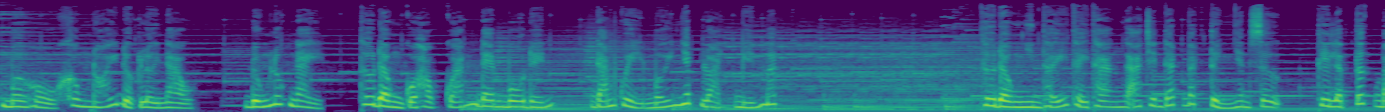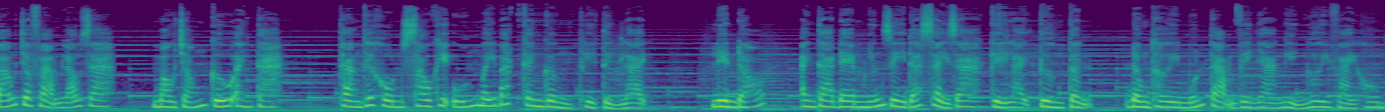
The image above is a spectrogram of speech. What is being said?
mơ hồ không nói được lời nào. Đúng lúc này, thư đồng của học quán đem bô đến. Đám quỷ mới nhất loạt biến mất. Thư đồng nhìn thấy thầy thang ngã trên đất bất tỉnh nhân sự thì lập tức báo cho Phạm lão gia, mau chóng cứu anh ta. Thang Thế Khôn sau khi uống mấy bát canh gừng thì tỉnh lại. Liền đó, anh ta đem những gì đã xảy ra kể lại tường tận, đồng thời muốn tạm về nhà nghỉ ngơi vài hôm.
